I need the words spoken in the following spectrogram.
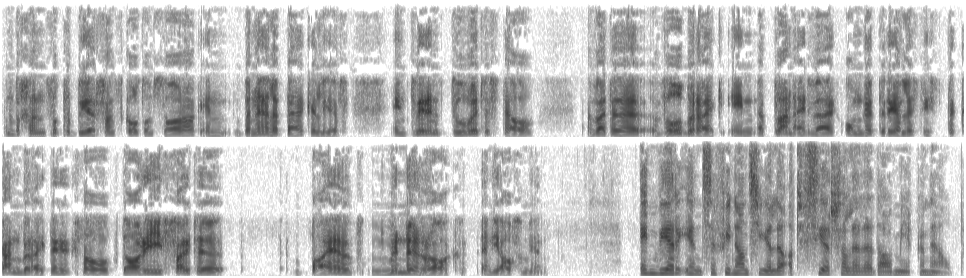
in beginsel probeer van skuld ontslaa raak en binne hulle perke leef en tweedens doelwitte stel wat hulle wil bereik en 'n plan uitwerk om dit realisties te kan bereik, dink ek sal daardie foute baie minder raak in die algemeen. En weer eens 'n finansiële adviseur sal hulle daarmee kan help.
